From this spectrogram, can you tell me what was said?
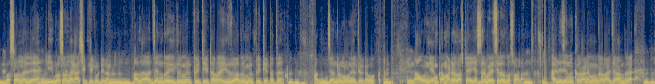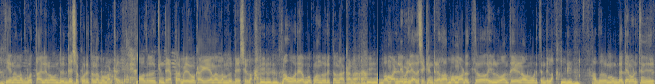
ಈ ಬಸವಣ್ಣಲ್ಲೇ ಈ ಬಸವಣ್ಣಗ ಆ ಶಕ್ತಿ ಕೊಟ್ಟಿದ್ದಾನೆ ಅದ ಜನರು ಇದ್ರ ಮೇಲೆ ಪ್ರೀತಿ ಇಟ್ಟಾರ ಇದು ಅದ್ರ ಮೇಲೆ ಪ್ರೀತಿ ಇಟ್ಟದ. ಅದ್ ಜನರು ನೋಡಿ ತಿಳ್ಕೊಬೇಕು. ಈಗ ನಾವು ನೇಮಕ ಮಾಡಿರೋದು ಅಷ್ಟೇ ಹೆಸರು ಬೆಳೆಸಿರೋದು ಬಸವಣ್ಣ. ಹಳ್ಳಿ ಜನಕ್ಕೆ ರಾಣೆಮಂಗ ರಾಜ ಅಂದ್ರೆ ಏನನ್ನೋದು ಗೊತ್ತಾಗಲಿ ನಾವು ಒಂದು ಉದ್ದೇಶ ಕುರಿತಂದು ಹಬ್ಬ ಮಾಡ್ತಾ ಇದ್ವಿ. ನಾವು ಅದಕ್ಕಿಂತ ಎತ್ತರ ಬೆಳಿಬೇಕಾಗಿ ಏನೋ ನಮ್ದು ಉದ್ದೇಶ ಇಲ್ಲ. ನಾವು ಊರಿ ಹಬ್ಬಕ್ಕೆ ಒಂದು ಊರಿ ತಂದು ಹಾಕೋಣ. ಹಬ್ಬ ಮಾಡ್ಲಿ ಬಿಡ್ಲಿ ಅದು ಸೆಕೆಂಡ್ರಿ ಅದು ಹಬ್ಬ ಮಾಡುತ್ತೋ ಇಲ್ವೋ ಅಂತ ಹೇಳಿ ನಾವು ನೋಡಿ ತಂದಿಲ್ಲ. ಅದ್ರ ಮುಗ್ಧತೆ ನೋಡಿ ತಂದಿದ್ವಿ.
